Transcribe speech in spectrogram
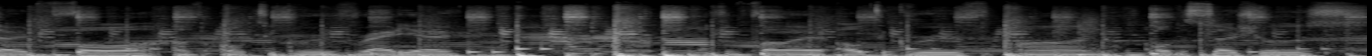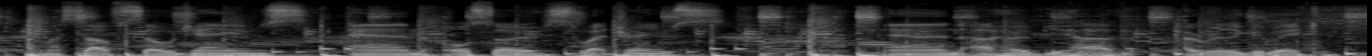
Episode four of Alter Groove Radio. You can follow Alter Groove on all the socials, myself, Soul James, and also Sweat Dreams. And I hope you have a really good week.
